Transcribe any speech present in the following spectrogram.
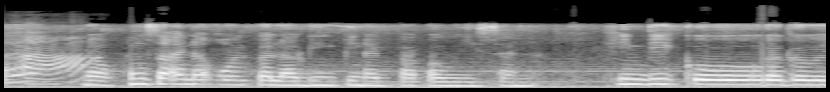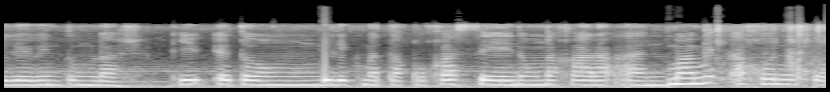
Ha? No, kung saan ako palaging pinagpapawisan. Hindi ko gagawin tong lash, itong bilik mata ko kasi nung nakaraan, gumamit ako nito,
